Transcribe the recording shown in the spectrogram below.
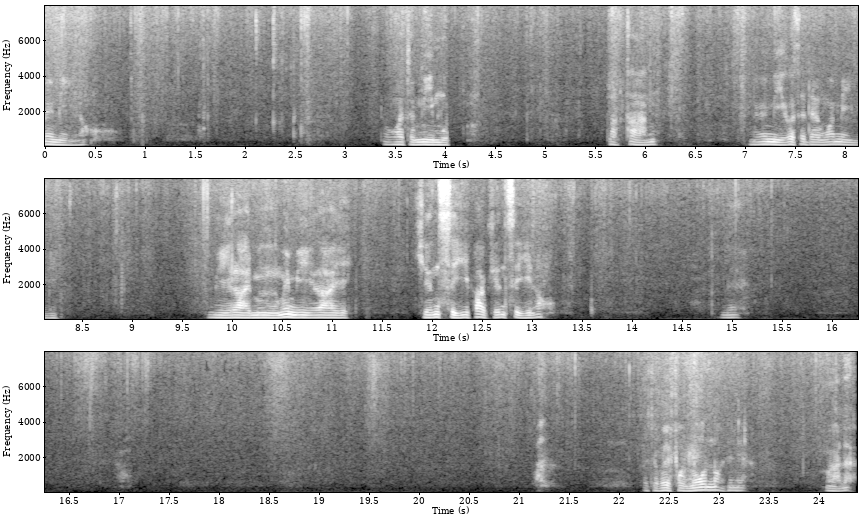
ไม่มีเนาะหรือว่าจะมีหมุดหลักฐาน ไม่มีก็แสดงว่าไม่มี มีลายมือไม่มีลายเขียนสีภาพเขียนสีเนาะนี้เราจะไปฝั่งโน้นเนาะทีเนี้ยมาแล้ว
